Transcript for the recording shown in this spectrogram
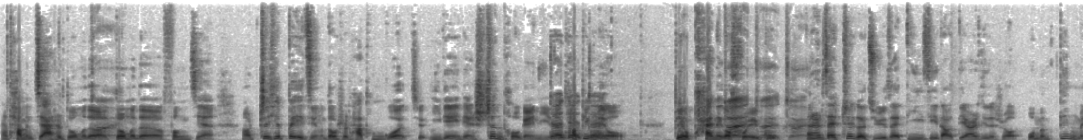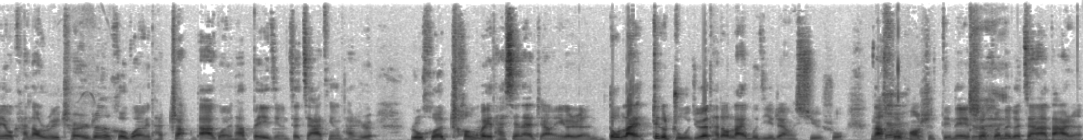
然后他们家是多么的多么的封建，然后这些背景都是他通过就一点一点渗透给你的，他并没有。并拍那个回顾，但是在这个剧在第一季到第二季的时候，我们并没有看到 Richard 任何关于他长大、关于他背景、在家庭他是如何成为他现在这样一个人，都来这个主角他都来不及这样叙述，那何况是 Dinesh 和那个加拿大人？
